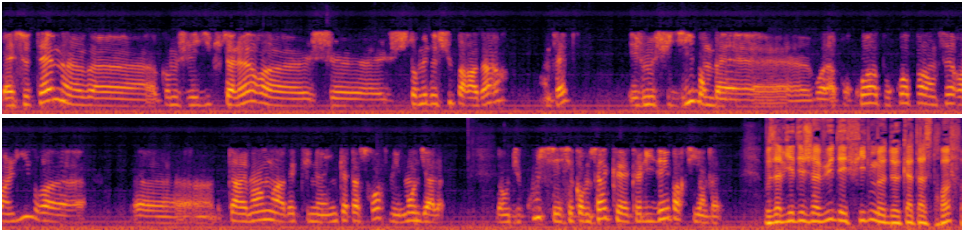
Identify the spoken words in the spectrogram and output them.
Ben, ce thème, euh, comme je l'ai dit tout à l'heure, euh, je, je, suis tombé dessus par hasard, en fait, et je me suis dit bon ben voilà pourquoi pourquoi pas en faire un livre euh, euh carrément avec une, une, catastrophe mais mondiale. Donc du coup c'est comme ça que, que l'idée est partie en fait. Vous aviez déjà vu des films de catastrophes?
